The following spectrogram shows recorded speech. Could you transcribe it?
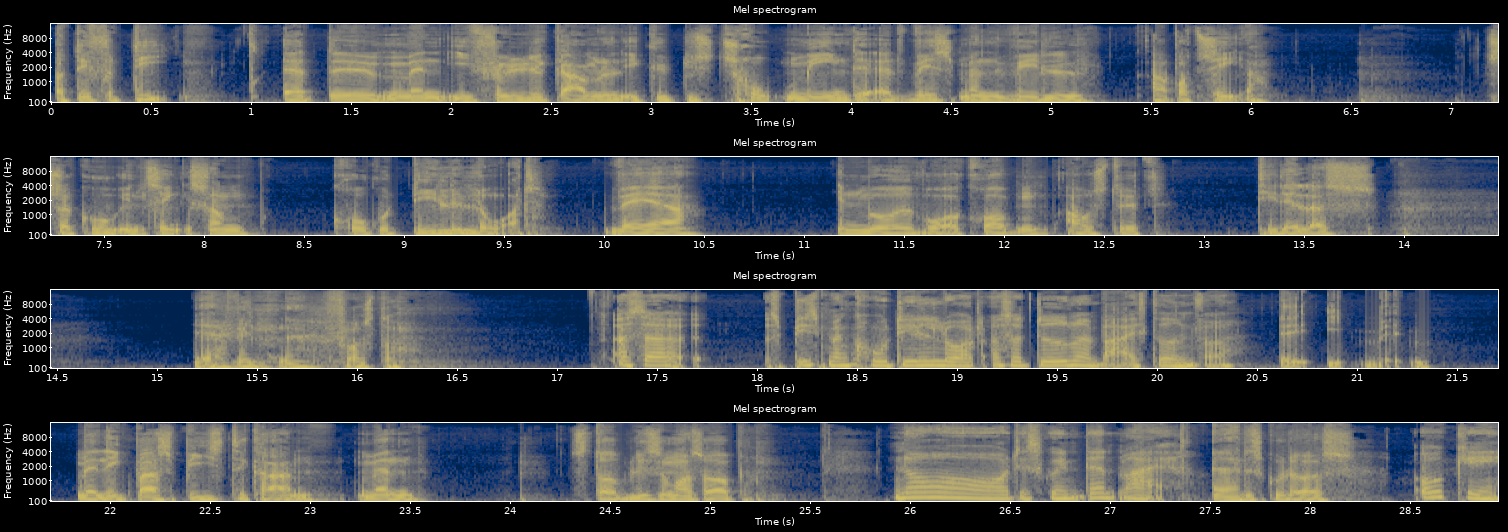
Og det er fordi, at øh, man ifølge gammel egyptisk tro mente, at hvis man ville abortere, så kunne en ting som krokodillelort være en måde, hvor kroppen afstødte dit ellers ja, ventende foster. Og så spiste man krokodillelort, og så døde man bare i stedet for. Øh, Men ikke bare spise det, Karen, men stoppe ligesom også op. Nå, det skulle ind den vej. Ja, det skulle det også. Okay,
